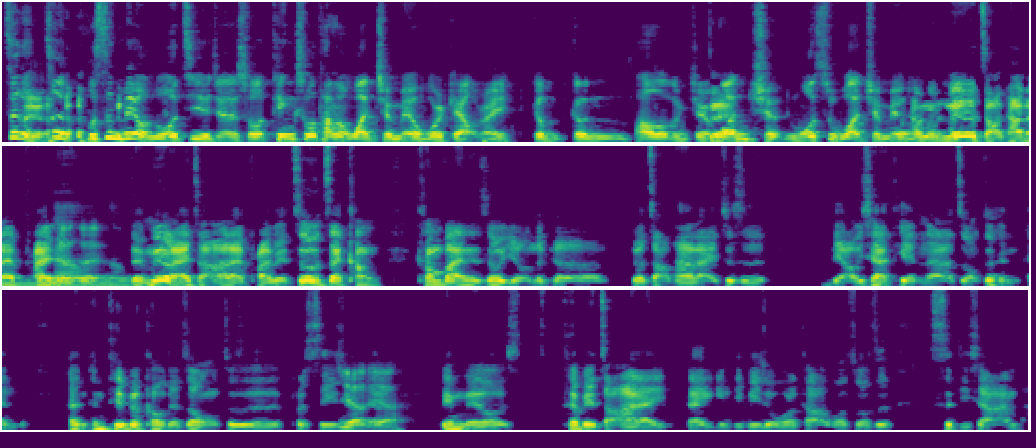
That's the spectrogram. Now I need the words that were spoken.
这个这不是没有逻辑的，就是说，听说他们完全没有 work out，right？跟跟完全魔术完全没有，他们没有找他来 private，、嗯、对对，没有来找他来 private，只有在 com combine 的时候有那个有找他来，就是聊一下天啊，这种就很很很很 typical 的这种就是 procedure，、yeah, yeah. 并没有特别找他来来 individual workout，或者说是私底下安排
